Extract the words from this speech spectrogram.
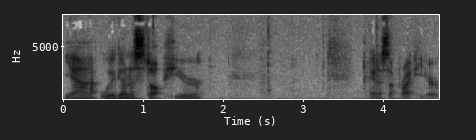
Yeah, we're gonna stop here. I'm gonna stop right here.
